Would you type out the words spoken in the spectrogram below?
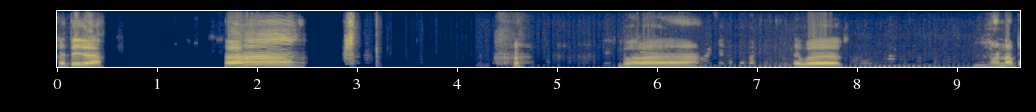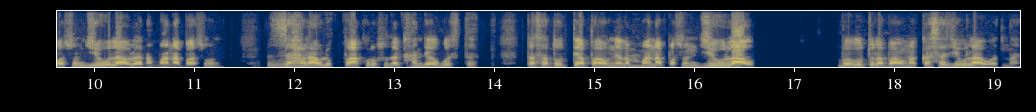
का त्याच्या हा, बाळा हे बघ. मनापासून जीव लावला ना मनापासून. झाडावलं पाखरू सुद्धा खांद्यावर बसत. तसा तो त्या पाहुण्याला मनापासून जीव लाव. बघू तुला पाहुणा कसा जीव लावत नाही.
